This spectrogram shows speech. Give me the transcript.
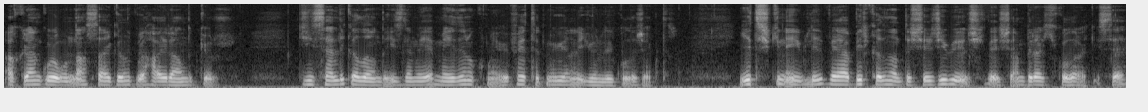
akran grubundan saygınlık ve hayranlık görür. Cinsellik alanında izlemeye, meydan okumaya ve fethetmeye yönelik yönelik olacaktır. Yetişkin evli veya bir kadınla dışarıcı bir ilişkide yaşayan bir erkek olarak ise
